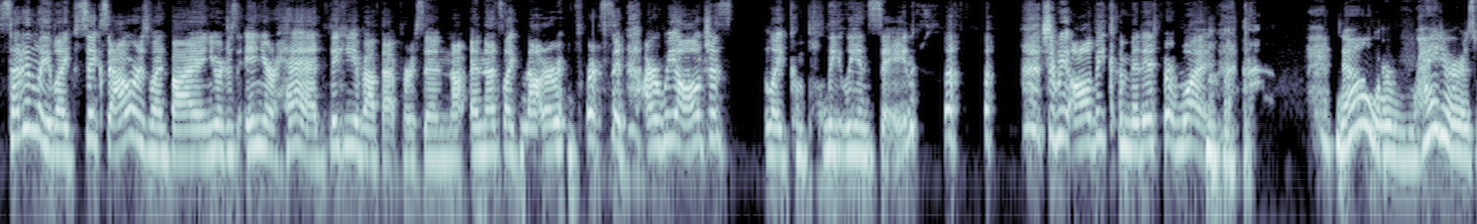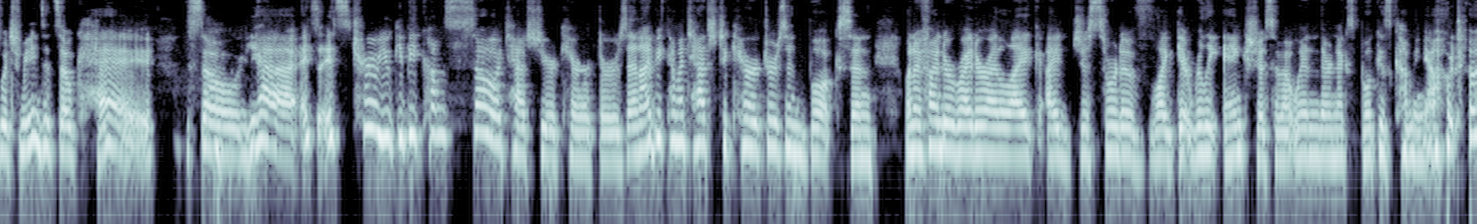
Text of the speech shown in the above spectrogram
suddenly like six hours went by and you were just in your head thinking about that person not, and that's like not a real person. Are we all just like completely insane? Should we all be committed or what? No we're writers which means it's okay so yeah it's it's true you become so attached to your characters and i become attached to characters in books and when i find a writer i like i just sort of like get really anxious about when their next book is coming out. Yeah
